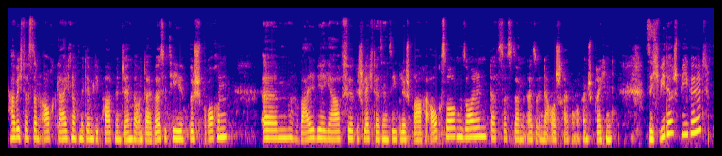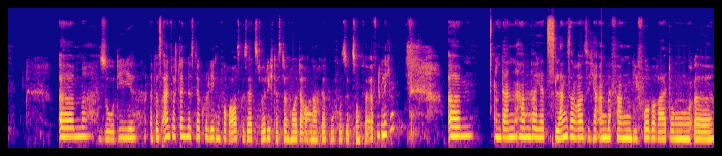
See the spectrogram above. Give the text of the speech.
habe ich das dann auch gleich noch mit dem Department Gender und Diversity besprochen, ähm, weil wir ja für geschlechtersensible Sprache auch sorgen sollen, dass das dann also in der Ausschreibung auch entsprechend sich widerspiegelt. Ähm, so, die, das Einverständnis der Kollegen vorausgesetzt, würde ich das dann heute auch nach der BUFO-Sitzung veröffentlichen. Ähm, und dann haben wir jetzt langsam aber sicher angefangen, die Vorbereitungen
